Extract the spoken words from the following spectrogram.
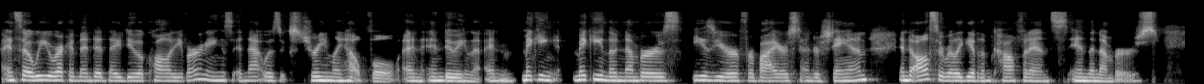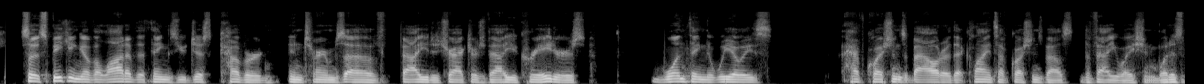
and so we recommended they do a quality of earnings, and that was extremely helpful in, in doing that and making making the numbers easier for buyers to understand and to also really give them confidence in the numbers. So, speaking of a lot of the things you just covered in terms of value detractors, value creators, one thing that we always have questions about or that clients have questions about is the valuation. What is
